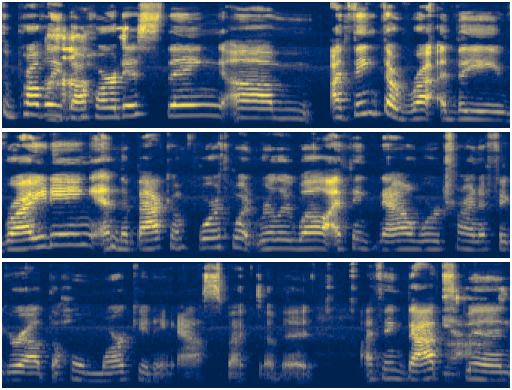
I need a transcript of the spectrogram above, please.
the, probably the hardest thing. Um, I think the the writing and the back and forth went really well. I think now we're trying to figure out the whole marketing aspect of it. I think that's yeah. been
